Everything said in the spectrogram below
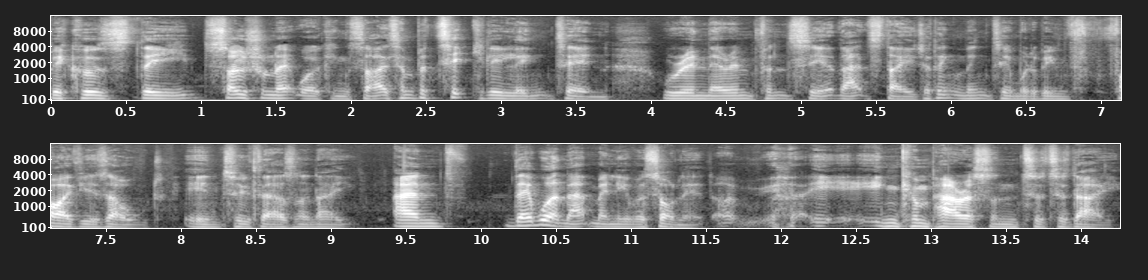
because the social networking sites, and particularly LinkedIn, were in their infancy at that stage. I think LinkedIn would have been five years old in 2008. And there weren't that many of us on it uh, in comparison to today.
